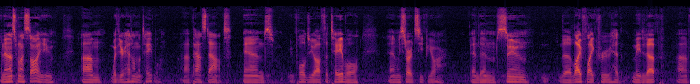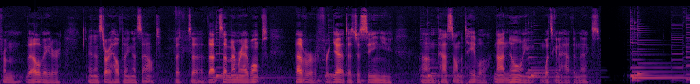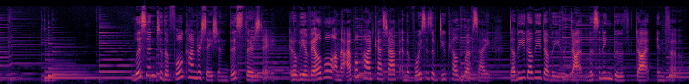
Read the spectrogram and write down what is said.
And then that's when I saw you um, with your head on the table, uh, passed out. And we pulled you off the table and we started CPR. And then soon the life flight crew had made it up uh, from the elevator and then started helping us out. But uh, that's a memory I won't ever forget. That's just seeing you um, passed on the table, not knowing what's going to happen next. Listen to the full conversation this Thursday. It'll be available on the Apple Podcast app and the Voices of Duke Health website, www.listeningbooth.info.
